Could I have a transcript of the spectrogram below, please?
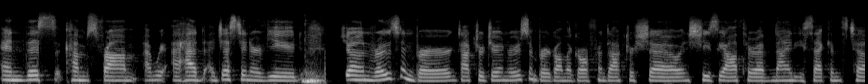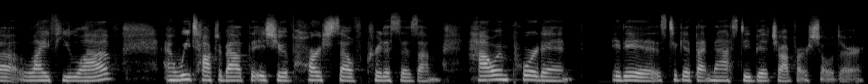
and this comes from I, had I just interviewed Joan Rosenberg, Dr. Joan Rosenberg, on the Girlfriend Doctor Show, and she's the author of 90 Seconds to Life You Love, and we talked about the issue of harsh self criticism, how important it is to get that nasty bitch off our shoulder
